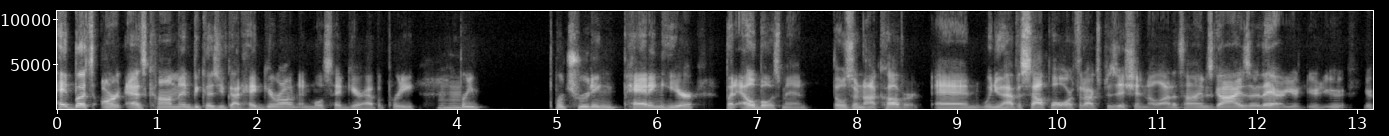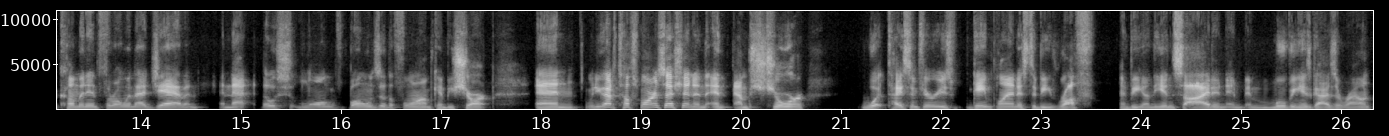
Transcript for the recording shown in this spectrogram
Headbutts aren't as common because you've got headgear on, and most headgear have a pretty Mhm. pretty protruding padding here, but elbows, man, those are not covered. And when you have a southpaw orthodox position, a lot of times guys are there. You're you're you're, you're coming in throwing that jab, and and that those long bones of the forearm can be sharp. And when you got a tough sparring session, and and I'm sure what Tyson Fury's game plan is to be rough and be on the inside and and, and moving his guys around.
